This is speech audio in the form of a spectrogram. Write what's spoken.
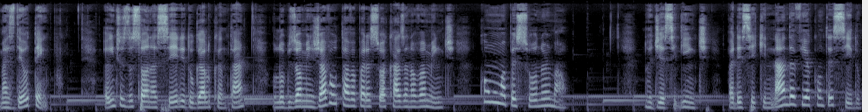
Mas deu tempo. Antes do sol nascer e do galo cantar, o lobisomem já voltava para sua casa novamente, como uma pessoa normal. No dia seguinte, parecia que nada havia acontecido.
